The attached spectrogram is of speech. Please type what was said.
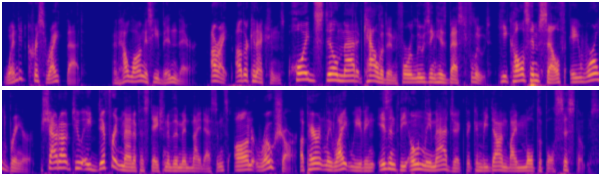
When did Chris write that? And how long has he been there? Alright, other connections. Hoid's still mad at Kaladin for losing his best flute. He calls himself a Worldbringer. Shout out to a different manifestation of the Midnight Essence on Roshar. Apparently, light weaving isn't the only magic that can be done by multiple systems.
